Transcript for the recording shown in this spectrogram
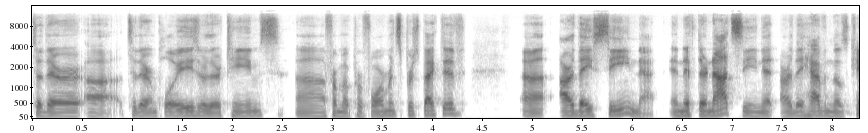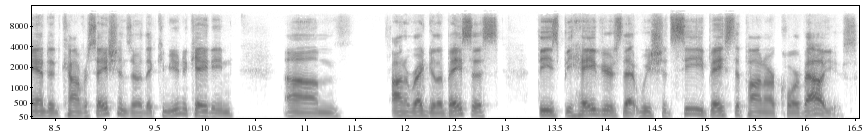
to their uh, to their employees or their teams uh, from a performance perspective uh, are they seeing that and if they're not seeing it are they having those candid conversations are they communicating um, on a regular basis these behaviors that we should see based upon our core values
